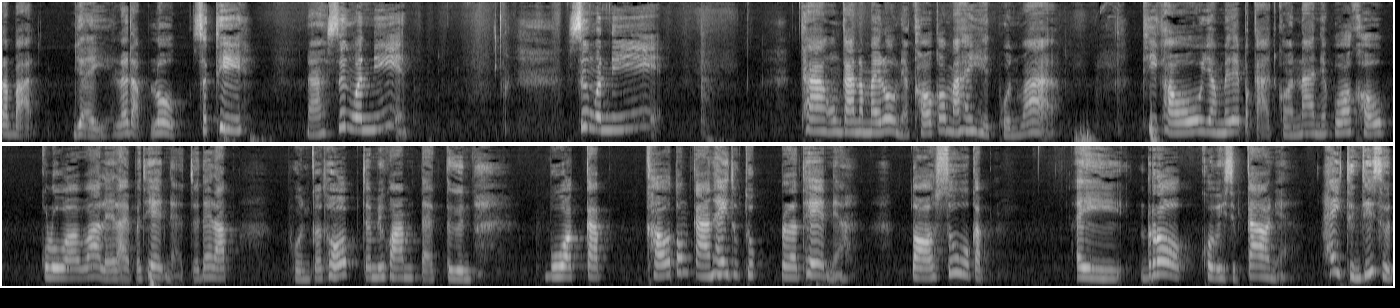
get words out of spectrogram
ระบาดใหญ่ระดับโลกสักทีนะ ซึ่งวันนี้ ซึ่งวันนี้ ทางองค์การอนามัยโลกเนี่ยเขาก็มาให้เหตุผลว่า ที่เขายังไม่ได้ประกาศก่อนหน้านี้เพราะว่าเขากลัวว่าหลาย ๆ ประเทศเนี่ยจะได้รับผลกระทบจะมีความแตกตื่น บวกกับเขาต้องการให้ทุกๆประเทศเนี่ย ต่อสู้กับไอ้โรคโควิด -19 เนี่ย ให้ถึงที่สุด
